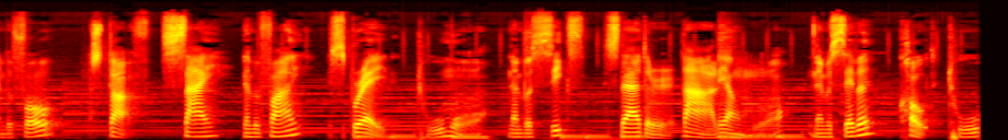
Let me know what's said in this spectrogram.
，Number four stuff 塞，Number five spray 涂抹，Number six slather 大量抹，Number seven coat 涂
